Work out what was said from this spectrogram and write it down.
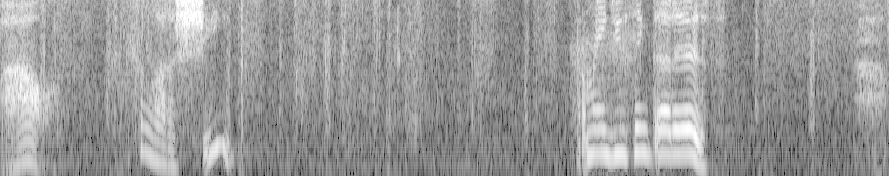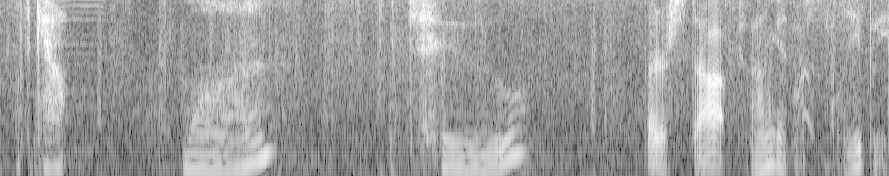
Wow, that's a lot of sheep. How many do you think that is? Let's count. One, two. Better stop, because I'm getting sleepy.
